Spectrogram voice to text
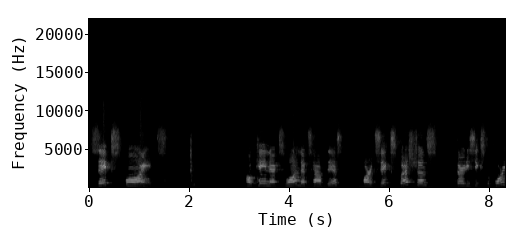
six points. Okay, next one. Let's have this. Part 6, questions 36 to 40.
